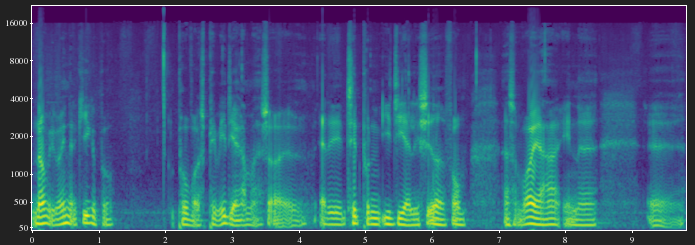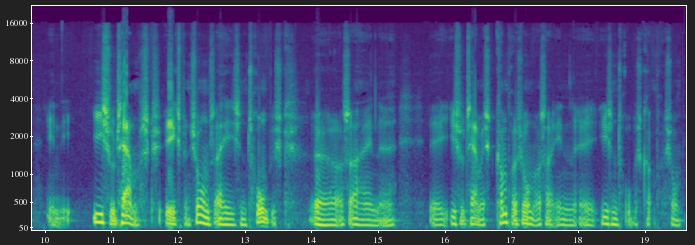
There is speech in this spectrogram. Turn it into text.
når vi går ind og kigger på, på vores PV-diagrammer, så øh, er det tæt på den idealiserede form. Altså hvor jeg har en, øh, øh, en isotermisk ekspansion, så er isentropisk, øh, og så har en øh, øh, isotermisk kompression, og så en øh, isentropisk kompression.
